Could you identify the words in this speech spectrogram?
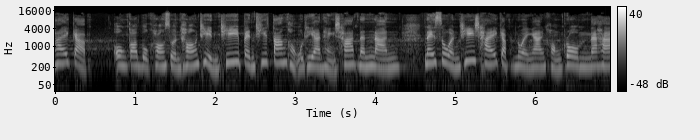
ให้กับ องค์กรปกครองส่วนท้องถิ่นที่เป็นที่ตั้งของอุทยานแห่งชาตินั้นๆ ในส่วนที่ใช้กับหน่วยงานของกรมนะคะ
